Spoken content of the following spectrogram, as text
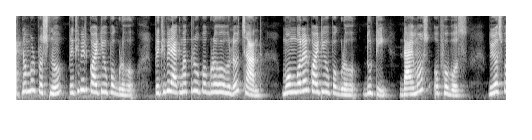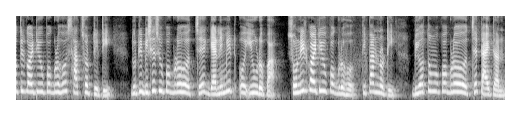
এক নম্বর প্রশ্ন, পৃথিবীর কয়টি উপগ্রহ? পৃথিবীর একমাত্র উপগ্রহ হলো চাঁদ। মঙ্গলের কয়টি উপগ্রহ? দুটি, ডায়মস ও ফোবস। বৃহস্পতির কয়টি উপগ্রহ? সাতষট্টিটি। দুটি বিশেষ উপগ্রহ হচ্ছে গ্যানিমিড ও ইউরোপা। শনির কয়টি উপগ্রহ? তিপান্নটি। বৃহত্তম উপগ্রহ হচ্ছে টাইটান।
